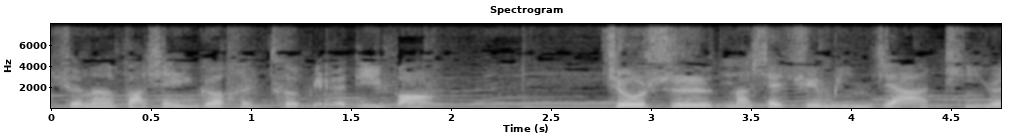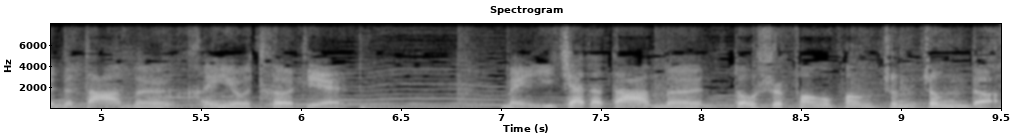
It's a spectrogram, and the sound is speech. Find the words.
轩岚发现一个很特别的地方，就是那些居民家庭院的大门很有特点，每一家的大门都是方方正正的，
